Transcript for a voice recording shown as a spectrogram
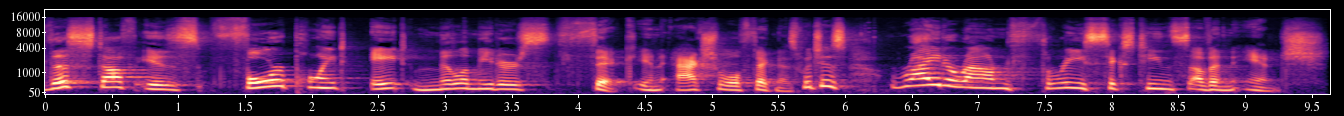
This stuff is 4.8 millimeters thick in actual thickness, which is right around 3 16ths of an inch.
